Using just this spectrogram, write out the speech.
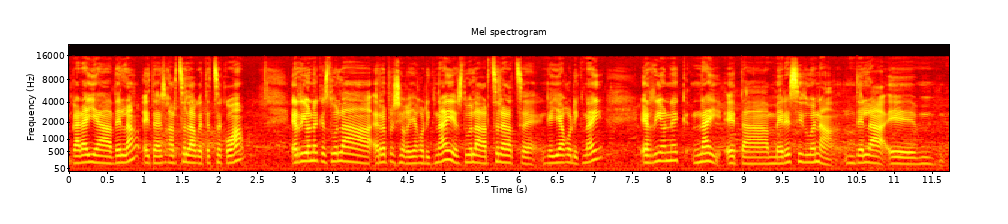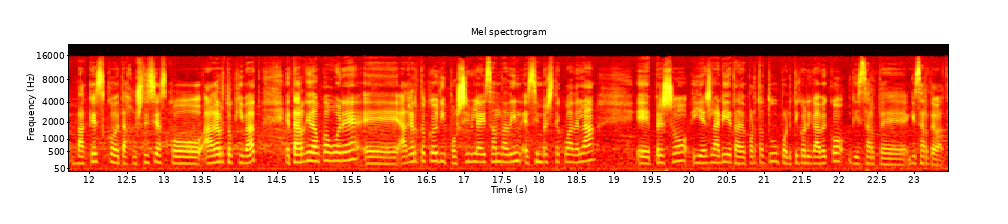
garaia dela eta ez gartzelak betetzekoa, herri honek ez duela errepresio gehiagorik nahi, ez duela gartzelaratze gehiagorik nahi, herri honek nahi eta merezi duena dela e, bakezko eta justiziazko agertoki bat, eta argi daukagu ere e, agertoko hori posiblea izan dadin ezinbestekoa dela e, preso, ieslari eta deportatu politikorik gabeko gizarte, gizarte bat.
